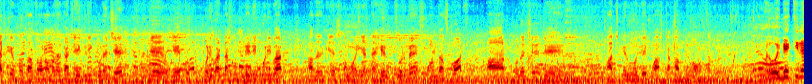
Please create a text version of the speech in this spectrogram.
আজকে প্রশাসন আমাদের কাছে এগ্রি করেছে যে যেহেতু পরিবারটা খুব নিরি পরিবার তাদেরকে সাময়িক একটা হেল্প করবে অন দ্য স্পট আর বলেছে যে আজকের মধ্যেই পাঁচটা কাম্পির ব্যবস্থা করবে। ওই ব্যক্তিরা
